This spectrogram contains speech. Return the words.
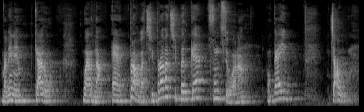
Va bene? Chiaro? Guarda, eh, provaci, provaci perché funziona, ok? Ciao!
